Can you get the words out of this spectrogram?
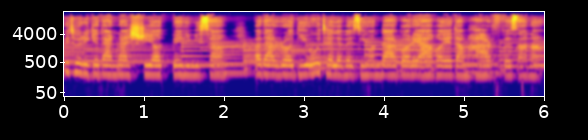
به طوری که در نشریات بنویسم و در رادیو و تلویزیون درباره عقایدم حرف بزنم؟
